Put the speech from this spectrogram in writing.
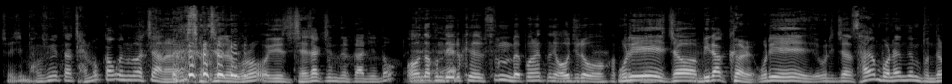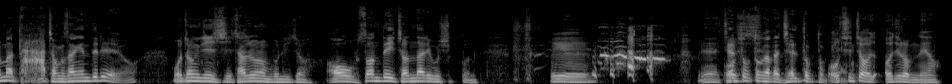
저희 지금 방송에 따라 잘못 가고 있는 것 같지 않아요? 전체적으로 이 제작진들까지도. 어, 나 네. 근데 이렇게 숨 몇 번 했더니 어지러워. 갑자기. 우리 저 miracle 우리 우리 저 사연 보내는 분들만 다 정상인들이에요. 오정진 씨 자주 오는 분이죠. 어우 Sunday 전날이고 싶군. 예. 예, 제일 어, 똑똑하다, 제일 똑똑해. 어, 진짜 어- 어지럽네요.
